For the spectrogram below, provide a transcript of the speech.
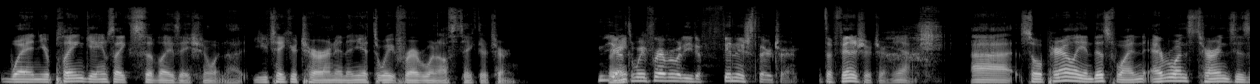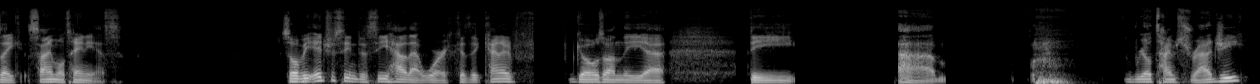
when you're playing games like Civilization and whatnot, you take your turn, and then you have to wait for everyone else to take their turn you have to wait for everybody to finish their turn to finish your turn. Yeah. Uh, so apparently in this one, everyone's turns is like simultaneous. So it'll be interesting to see how that works because it kind of goes on the uh, the um, real time strategy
